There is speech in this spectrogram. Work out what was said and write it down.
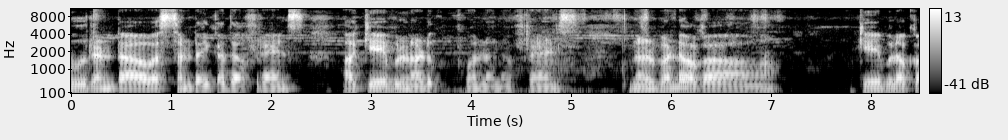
ఊరంట వస్తుంటాయి కదా ఫ్రెండ్స్. ఆ కేబుల్ నడుపుకున్నాను ఫ్రెండ్స్. నడుపంటే ఒక కేబుల్ ఒక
